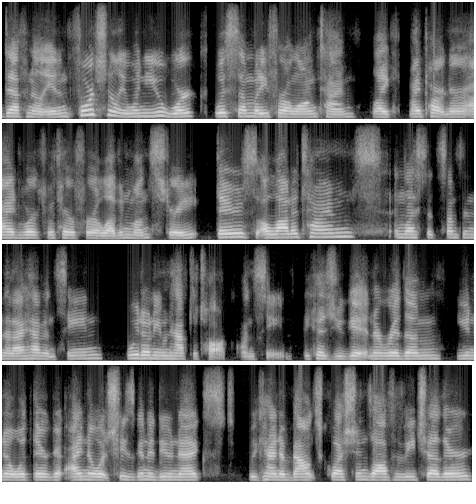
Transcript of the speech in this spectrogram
definitely. And unfortunately, when you work with somebody for a long time, like my partner, I had worked with her for 11 months straight. There's a lot of times, unless it's something that I haven't seen, we don't even have to talk on scene because you get in a rhythm. You know what they're. I know what she's going to do next. We kind of bounce questions off of each other.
